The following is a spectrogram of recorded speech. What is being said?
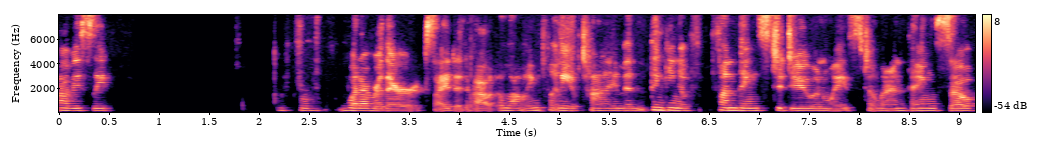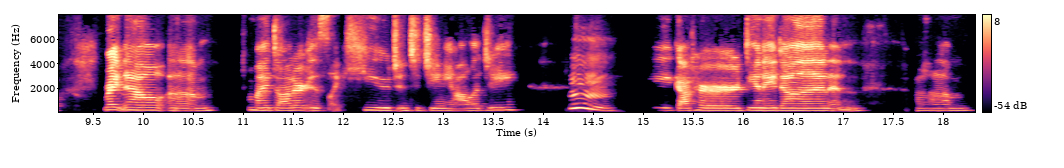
obviously for whatever they're excited about allowing plenty of time and thinking of fun things to do and ways to learn things. So right now um, my daughter is like huge into genealogy. Mm. She got her DNA done and um,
